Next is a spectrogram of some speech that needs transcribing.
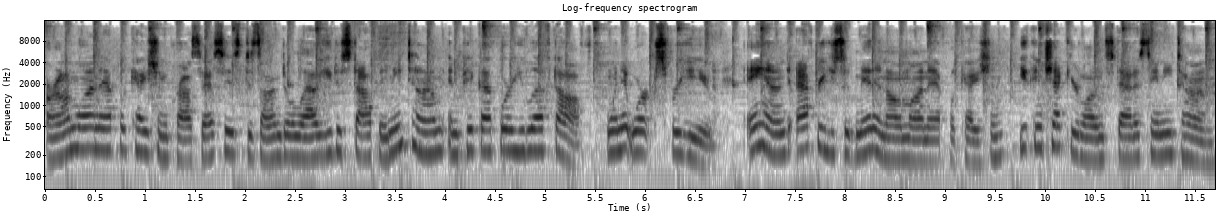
Our online application process is designed to allow you to stop anytime and pick up where you left off when it works for you. And after you submit an online application, you can check your loan status anytime.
